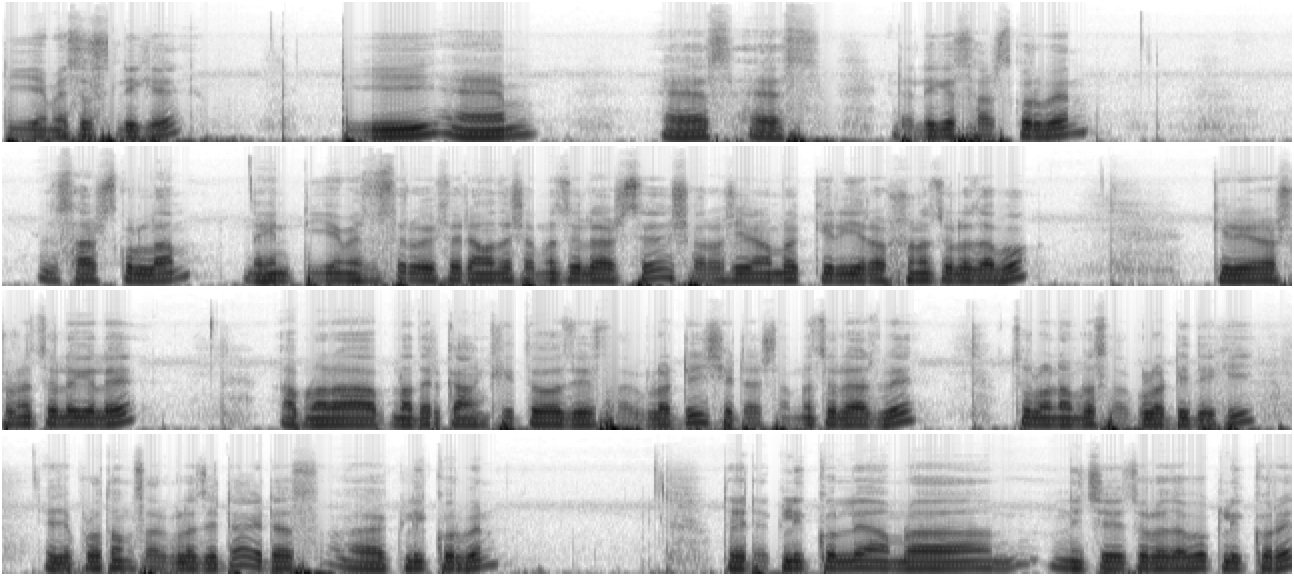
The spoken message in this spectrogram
টিএমএসএস লিখে টি এম এস এস এটা লিখে সার্চ করবেন। সার্চ করলাম। দেখেন টিএমএসএস এর ওয়েবসাইট আমাদের সামনে চলে আসছে। সরাসরি আমরা কেরিয়ার অপশনে চলে যাব। কেরিয়ার অপশনে চলে গেলে আপনারা আপনাদের কাঙ্ক্ষিত যে সার্কুলারটি সেটার সামনে চলে আসবে। চলুন আমরা সার্কুলারটি দেখি। এই যে প্রথম সার্কুলার যেটা, এটা ক্লিক করবেন। তো এটা ক্লিক করলে আমরা নিচে চলে যাব ক্লিক করে।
